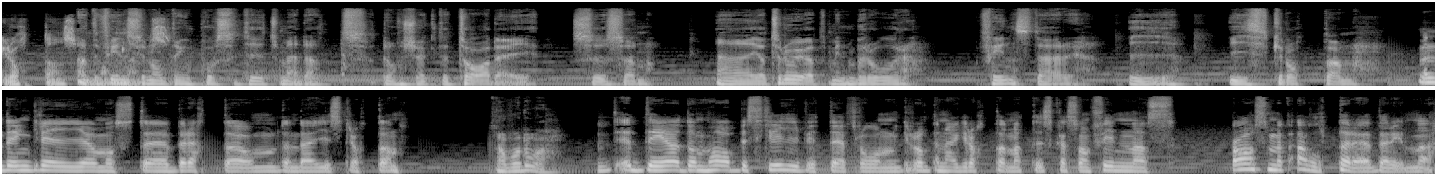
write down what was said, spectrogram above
grottan. Som ja, det finns ju någonting positivt med att de försökte ta dig, Susan. Uh, jag tror ju att min bror finns där i isgrottan. Men det är en grej jag måste berätta om den där isgrottan. Ja, vadå? Det, de har beskrivit det från den här grottan, att det ska som finnas ja, som ett altare där inne.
